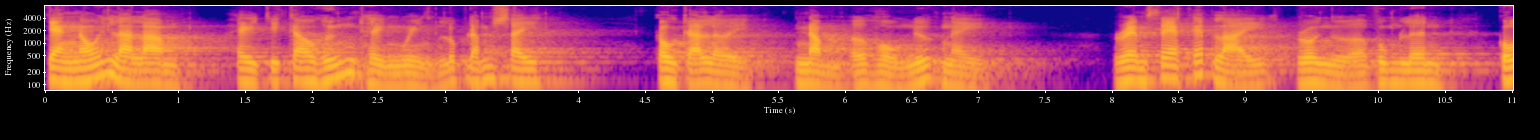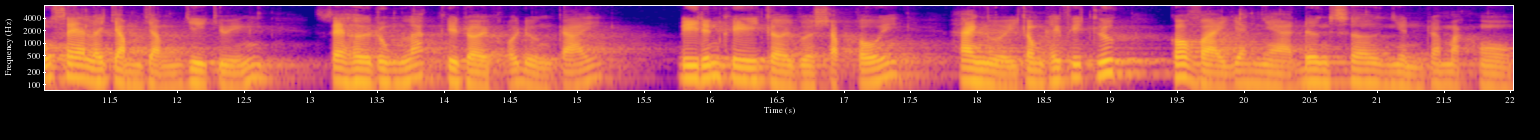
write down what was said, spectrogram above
Chàng nói là làm hay chỉ cao hứng thề nguyện lúc đắm say? Câu trả lời nằm ở hồ nước này. Rèm xe khép lại rồi ngựa vung lên, cổ xe lại chậm chậm di chuyển, xe hơi rung lắc khi rời khỏi đường cái. Đi đến khi trời vừa sập tối, hai người trông thấy phía trước có vài gian nhà đơn sơ nhìn ra mặt hồ.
